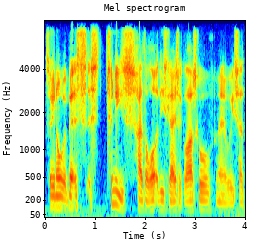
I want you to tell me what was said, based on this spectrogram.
so you know, but it's, it's Tooney's had a lot of these guys at Glasgow. You know, he's had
